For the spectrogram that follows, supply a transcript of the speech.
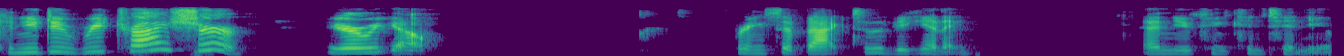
Can you do retry? Sure. Here we go. Brings it back to the beginning. And you can continue.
